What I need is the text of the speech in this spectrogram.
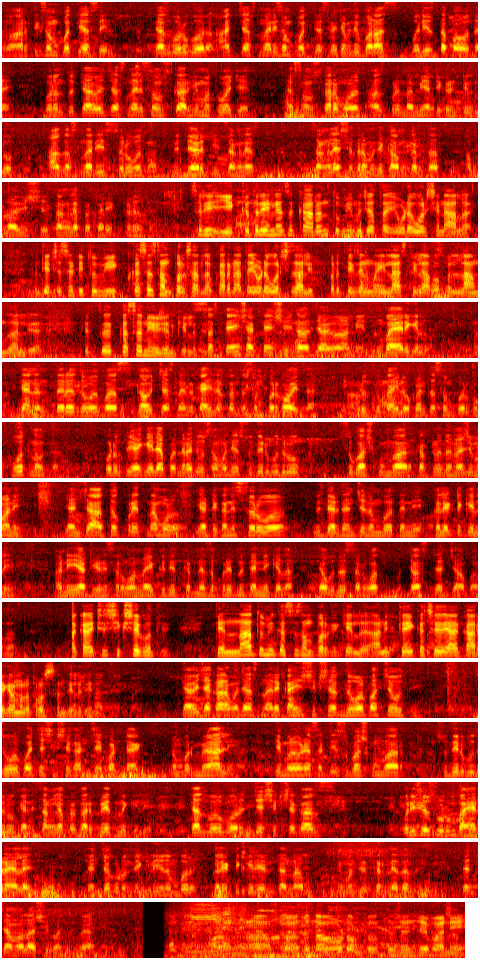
आर्थिक संपत्ती असेल त्याचबरोबर आजची असणारी संपत्ती असेल याच्यामध्ये बराच बरीच तफावत आहे. परंतु त्यावेळेचे असणारे संस्कार हे महत्त्वाचे आहेत. त्या संस्कारामुळेच आजपर्यंत आम्ही या ठिकाणी टिकलो. आज असणारी सर्वच विद्यार्थी चांगल्या चांगल्या क्षेत्रामध्ये काम करतात. आपलं आयुष्य चांगल्या प्रकारे घडवतात. सर हे एकत्र येण्याचं कारण तुम्ही म्हणजे आता एवढ्या वर्षाने आला पण त्याच्यासाठी तुम्ही कसं संपर्क साधला? कारण आता एवढ्या वर्ष झालीत. प्रत्येकजण महिला असतील आपापलं लांब झाले. त्याचं कसं नियोजन केलं सत्याऐंशी अठ्ठ्याऐंशीला ज्यावेळी आम्ही इथून बाहेर गेलो त्यानंतर जवळपास गावच्या असणाऱ्या काही लोकांचा संपर्क व्हायचा परंतु काही लोकांचा संपर्क होत नव्हता. परंतु या गेल्या पंधरा दिवसामध्ये सुधीर बुद्रुक सुभाष कुंभार डॉक्टर धनाजी माने यांच्या अथक प्रयत्नामुळं या ठिकाणी सर्व विद्यार्थ्यांचे नंबर त्यांनी कलेक्ट केले आणि या ठिकाणी सर्वांना एकत्रित करण्याचा प्रयत्न त्यांनी केला. त्याबद्दल सर्वात जास्त त्यांचे आभार मानतो. काळचे शिक्षक होते. त्यांना तुम्ही कसं संपर्क केलं आणि ते कसे या कार्यक्रमाला प्रोत्साहन दिलं त्यांनी? त्यावेळच्या काळामध्ये असणारे काही शिक्षक जवळपासचे होते. जवळपासच्या शिक्षकांचे कॉन्टॅक्ट नंबर मिळाले ते मिळवण्यासाठी सुभाष कुंभार सुधीर बुद्रुक यांनी चांगल्या प्रकारे प्रयत्न केले. त्याचबरोबर जे शिक्षक आज परिसर सोडून बाहेर राहिला आहेत त्यांच्याकडून देखील हे नंबर कलेक्ट केले आणि त्यांना निमंत्रित करण्यात आलं. त्यांचा आम्हाला आशीर्वाद मिळाला. हा माझं नाव डॉक्टर धनंजय माने.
